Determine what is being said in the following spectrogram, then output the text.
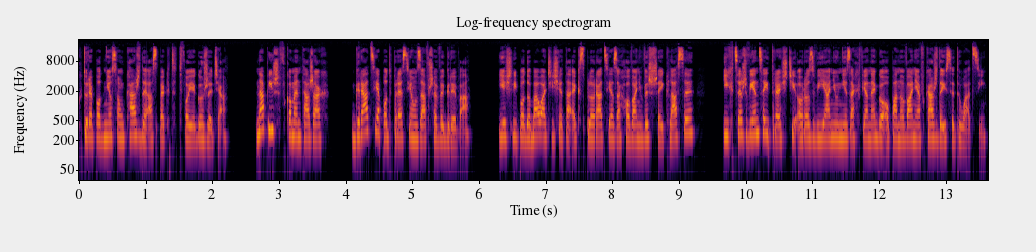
które podniosą każdy aspekt Twojego życia. Napisz w komentarzach: Gracja pod presją zawsze wygrywa. Jeśli podobała Ci się ta eksploracja zachowań wyższej klasy i chcesz więcej treści o rozwijaniu niezachwianego opanowania w każdej sytuacji.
